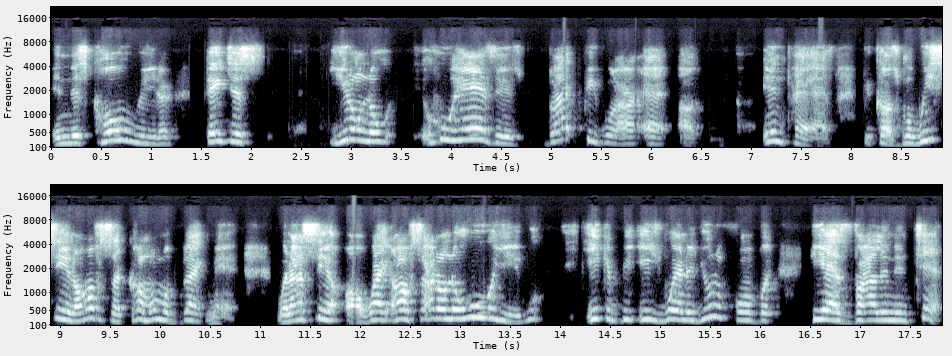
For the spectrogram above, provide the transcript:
In this code reader, they just you don't know who has is. Black people are at a impasse because when we see an officer come, I'm a black man. When I see a, a white officer, I don't know who he is. He could be he's wearing a uniform, but he has violent intent.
